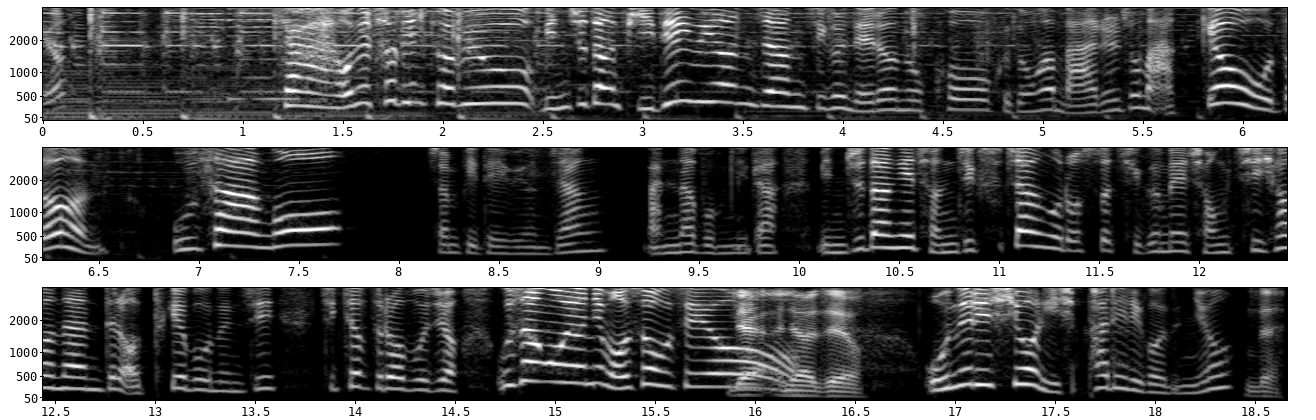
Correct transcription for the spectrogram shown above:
갈게요. 자, 오늘 첫 인터뷰 민주당 비대위원장직을 내려놓고 그동안 말을 좀 아껴오던 우상호 전 비대위원장 만나봅니다. 민주당의 전직 수장으로서 지금의 정치 현안들 어떻게 보는지 직접 들어보죠. 우상호 의원님 어서 오세요. 네, 안녕하세요. 오늘이 10월 28일이거든요. 네.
